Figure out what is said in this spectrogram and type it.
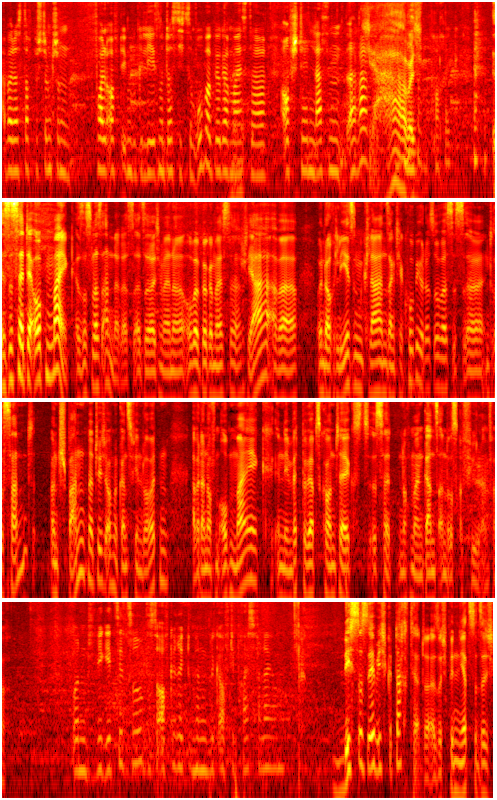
Aber du hast doch bestimmt schon voll oft irgendwo gelesen und du hast dich zum Oberbürgermeister aufstellen lassen. Da war Ja, aber so ich- pochig. Es ist halt der Open Mic, es ist was anderes. Also ich meine, Oberbürgermeister, ja, aber und auch Lesen, klar, in St. Jakobi oder sowas ist äh, interessant und spannend natürlich auch mit ganz vielen Leuten. Aber dann auf dem Open Mic, in dem Wettbewerbskontext, ist halt nochmal ein ganz anderes Gefühl einfach. Und wie geht's dir so? Bist du aufgeregt im Hinblick auf die Preisverleihung? Nicht so sehr, wie ich gedacht hätte. Also ich bin jetzt tatsächlich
